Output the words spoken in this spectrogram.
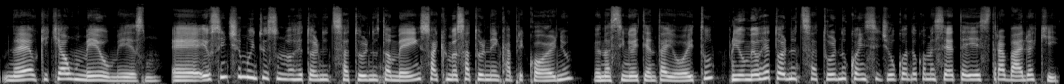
né? O que que é o meu mesmo? É, eu senti muito isso no meu retorno de Saturno também, só que o meu Saturno é em Capricórnio. Eu nasci em 88 e o meu retorno de Saturno coincidiu quando eu comecei a ter esse trabalho aqui.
